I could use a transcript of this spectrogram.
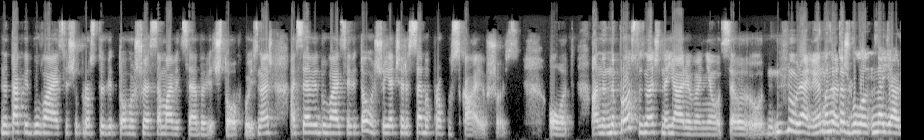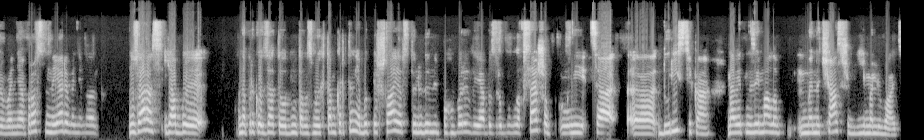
не так відбувається, що просто від того, що я сама від себе відштовхуюсь, знаєш, а це відбувається від того, що я через себе пропускаю щось. От, а не, не просто знаєш наярювання. Оце ну реально. Я мене знаю, теж було наярювання, просто наярювання на ну зараз я би. Наприклад, взяти одну там з моїх там картин, я би пішла, я б з тою людиною поговорила, я би зробила все, щоб мені ця е, дурістика навіть не займала мене час, щоб її малювати.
